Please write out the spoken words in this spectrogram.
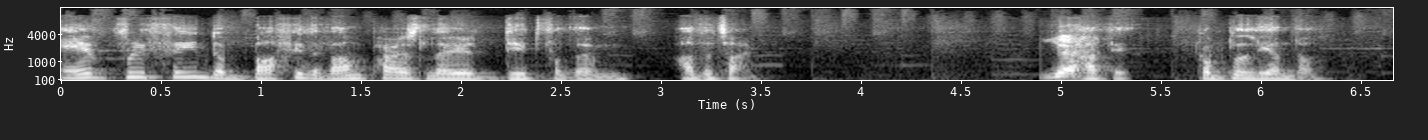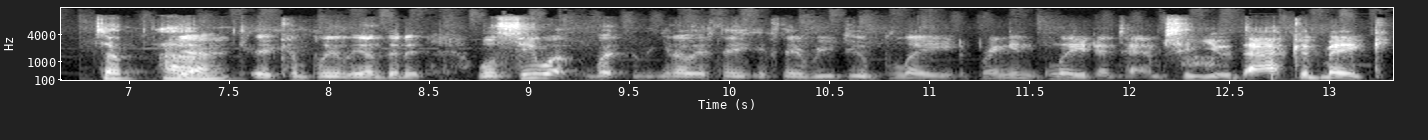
everything that Buffy the Vampire Slayer did for them at the time. yeah, completely undone. So um, yeah, it completely undid it. We'll see what what you know if they if they redo Blade, bringing Blade into MCU, that could make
